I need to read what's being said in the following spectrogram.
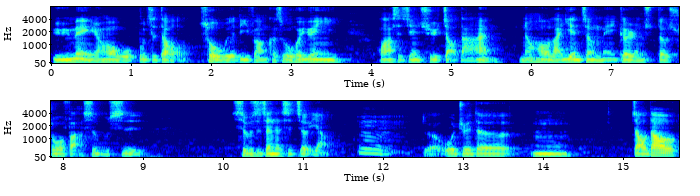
愚昧，然后我不知道错误的地方，可是我会愿意花时间去找答案，然后来验证每个人的说法是不是是不是真的是这样。嗯对，我觉得，嗯，找到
